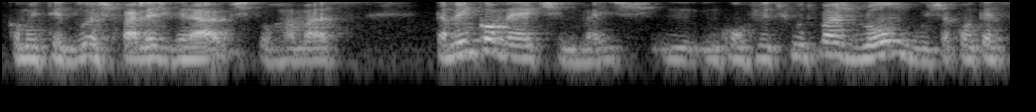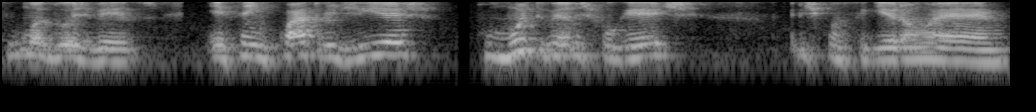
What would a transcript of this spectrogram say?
cometer duas falhas graves que o Hamas também comete, mas em, em conflitos muito mais longos, acontece uma, duas vezes. Esse é em quatro dias, com muito menos foguetes, eles conseguiram, é,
